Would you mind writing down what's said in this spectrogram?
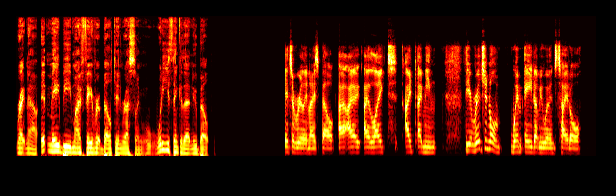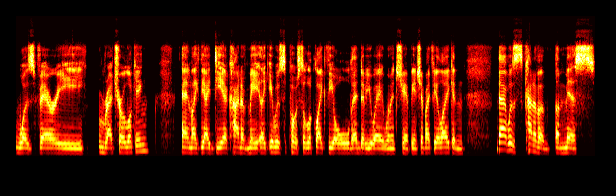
right now it may be my favorite belt in wrestling what do you think of that new belt It's a really nice belt. I, I, I liked. I, I mean, the original Wim AW Women's title was very retro looking, and like the idea kind of made like it was supposed to look like the old NWA Women's Championship. I feel like, and that was kind of a, a miss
